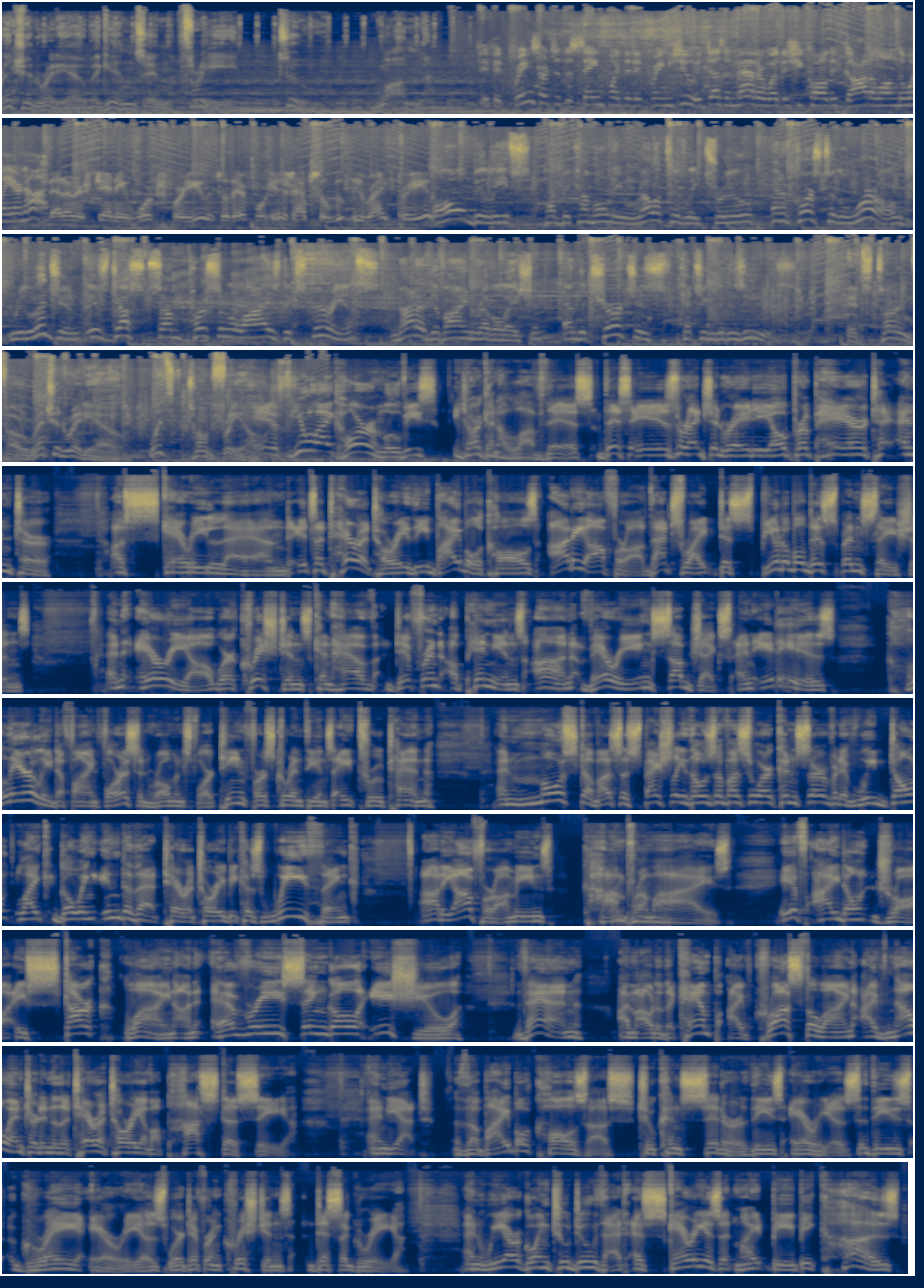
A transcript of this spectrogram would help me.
Wretched Radio begins in three, two, one. If it brings her to the same point that it brings you, it doesn't matter whether she called it God along the way or not. That understanding works for you, so therefore it is absolutely right for you. All beliefs have become only relatively true, and of course, to the world, religion is just some personalized experience, not a divine revelation, and the church is catching the disease. It's time for Wretched Radio with Todd Friel. If you like horror movies, you're going to love this. This is Wretched Radio. Prepare to enter a scary land. It's a territory the Bible calls adiaphora. That's right, disputable dispensations. An area where Christians can have different opinions on varying subjects. And it is clearly defined for us in Romans 14, 1 Corinthians 8 through 10. And most of us, especially those of us who are conservative, we don't like going into that territory because we think adiaphora means compromise. If I don't draw a stark line on every single issue, then I'm out of the camp. I've crossed the line. I've now entered into the territory of apostasy. And yet, the Bible calls us to consider these areas, these gray areas where different Christians disagree. And we are going to do that, as scary as it might be, because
